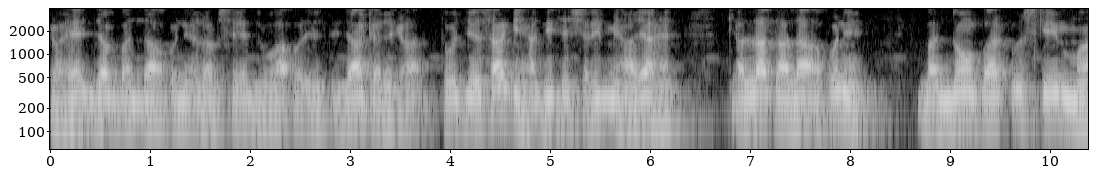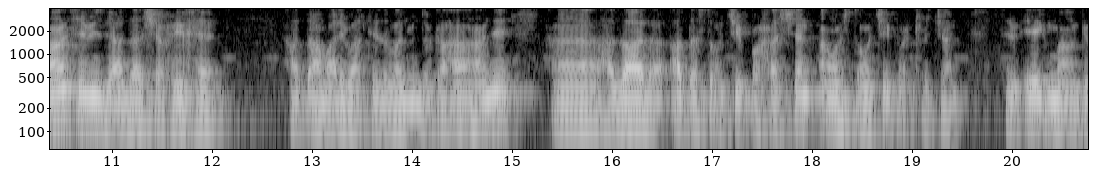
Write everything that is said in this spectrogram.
جو ہے، جب بندہ اپنے رب سے دعا اور التجا کرے گا، تو جیسا کہ حدیث شریف میں آیا ہے کہ اللہ تعالیٰ اپنے بندوں پر اس کی ماں سے بھی زیادہ شفیق ہے۔ حتیٰ ہماری بھارتی زبان میں تو کہا ہاں جی ہزار اتستوں چپ حسن امستوں چپ صرف ایک مانگ کی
